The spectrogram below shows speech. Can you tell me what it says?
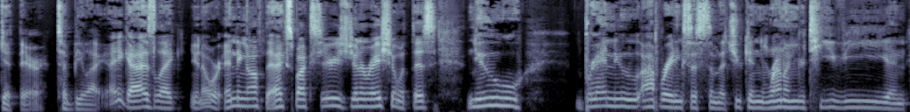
get there to be like, hey guys, like, you know, we're ending off the Xbox Series generation with this new brand new operating system that you can run on your TV and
